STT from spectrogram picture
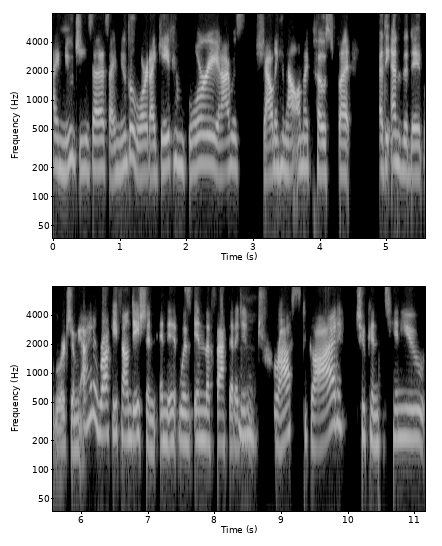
I knew Jesus, I knew the Lord, I gave him glory and I was shouting him out on my post, but at the end of the day the Lord showed me I had a rocky foundation and it was in the fact that I didn't mm. trust God to continue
